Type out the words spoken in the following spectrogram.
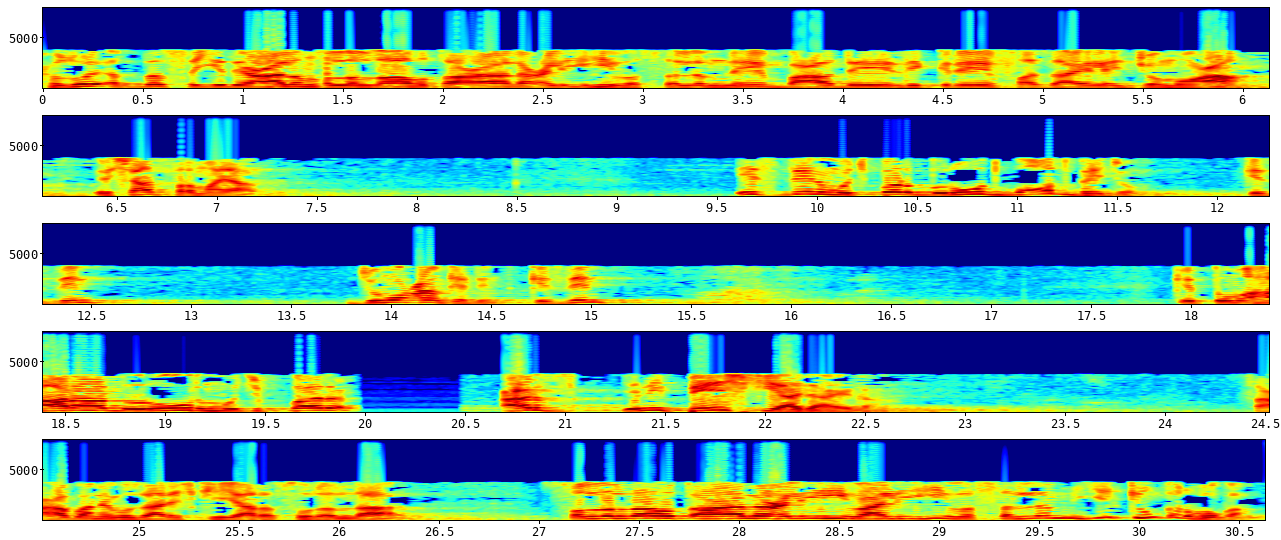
حضور اقدس سید عالم صلی اللہ تعالی علیہ وسلم نے بعد ذکر فضائل جمعہ ارشاد فرمایا، اس دن مجھ پر درود بہت بھیجو۔ کس دن؟ جمعہ کے دن۔ کس دن؟ کہ تمہارا درود مجھ پر عرض یعنی پیش کیا جائے گا۔ صحابہ نے گزارش کی، یا رسول اللہ، صلی اللہ تعالی علیہ ولی وسلم، یہ کیوں کر ہوگا؟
